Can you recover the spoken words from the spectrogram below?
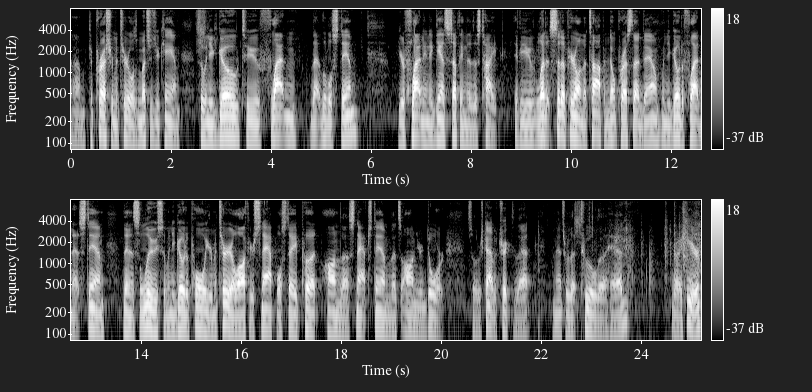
um, compress your material as much as you can. So when you go to flatten that little stem, you're flattening against something that is tight. If you let it sit up here on the top and don't press that down, when you go to flatten that stem, then it's loose. And when you go to pull your material off, your snap will stay put on the snap stem that's on your door. So there's kind of a trick to that. And that's where that tool that I had right here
